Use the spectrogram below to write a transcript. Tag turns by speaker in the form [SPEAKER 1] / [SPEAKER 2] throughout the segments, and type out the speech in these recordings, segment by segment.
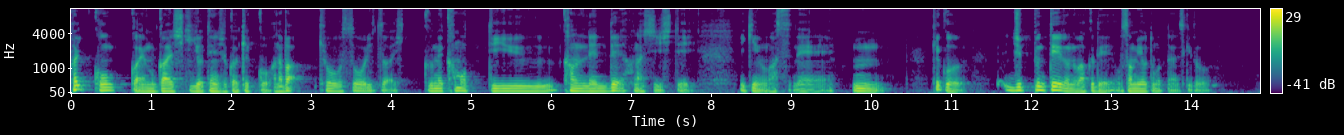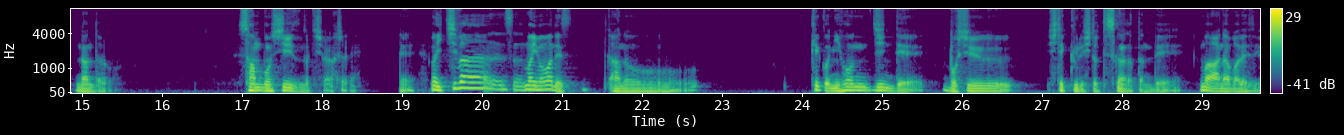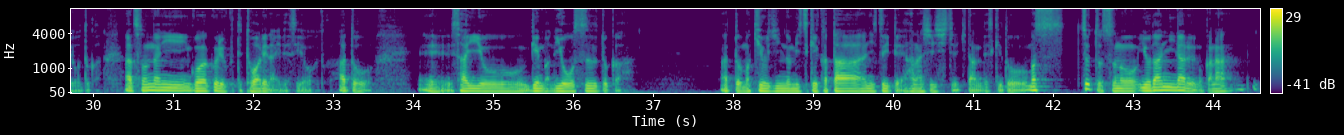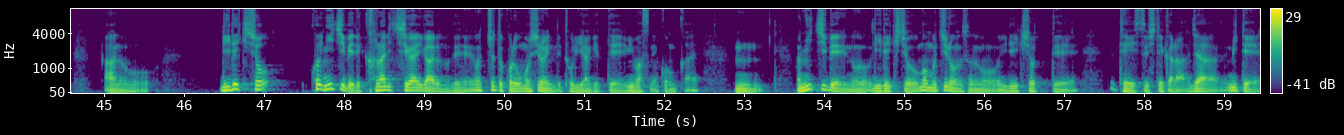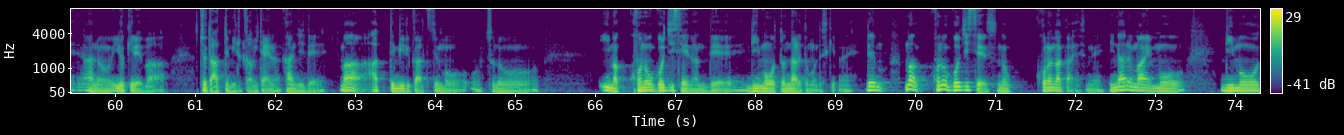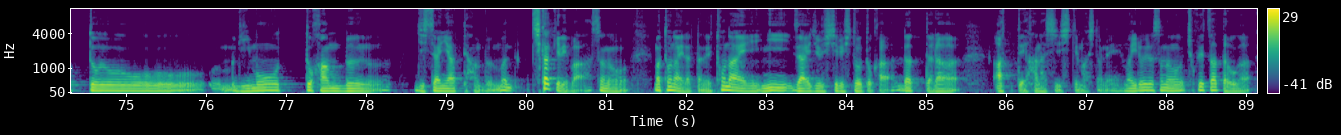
[SPEAKER 1] はい今回も外資企業転職は結構穴場。競争率は低めかもっていう関連で話していきますね。うん。結構10分程度の枠で収めようと思ったんですけどなんだろう。3本シリーズになってしまいましたね。まあ、一番、まあ、今まで、あのー、結構日本人で募集してくる人って少なかったんで、まあ穴場ですよとか、あとそんなに語学力って問われないですよとか、あと、えー、採用現場の様子とか、あと、まあ、求人の見つけ方について話してきたんですけど、まあ、ちょっとその余談になるのかな。あの、履歴書、これ日米でかなり違いがあるので、ちょっとこれ面白いんで取り上げてみますね、今回。うん。日米の履歴書、まあもちろんその履歴書って提出してから、じゃあ見て、あの、良ければ、ちょっと会ってみるかみたいな感じで、まあ会ってみるかって言っても、その、今このご時世なんでリモートになると思うんですけどね。で、まあこのご時世、そのコロナ禍ですね、になる前も、リモート、リモート半分、実際に会って半分、まあ、近ければその、まあ、都内だったんで都内に在住してる人とかだったら会って話してましたね、まあ、いろいろその直接会った方が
